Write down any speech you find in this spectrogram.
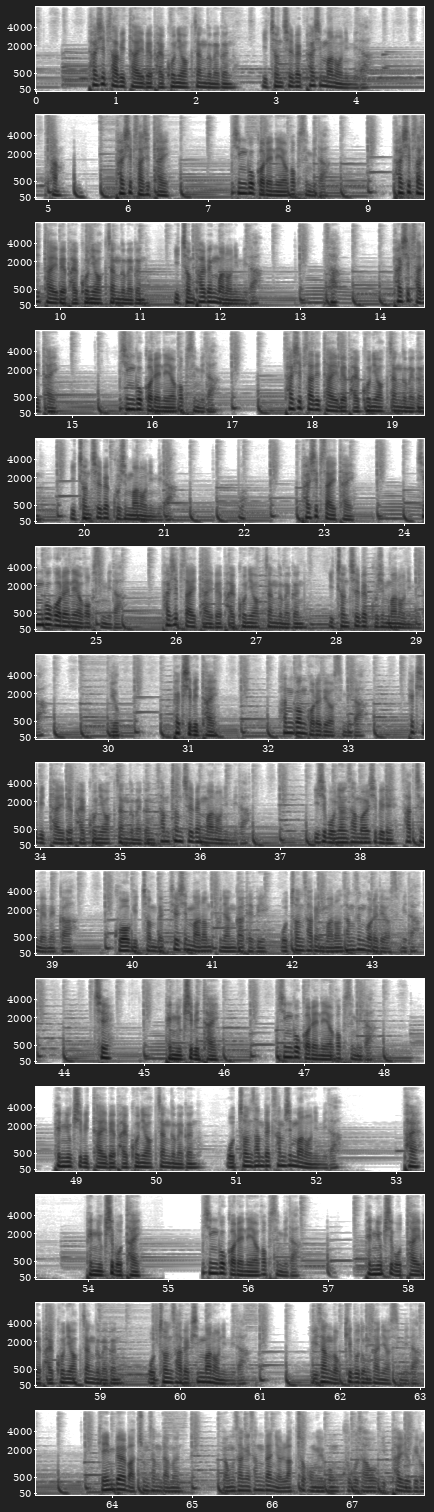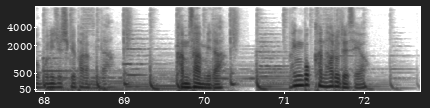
84B 타입의 발코니 확장 금액은 2,780만 원입니다. 3. 84C 타입 신고 거래 내역 없습니다. 84C 타입의 발코니 확장 금액은 2,800만 원입니다. 4. 84D 타입 신고 거래 내역 없습니다. 84D 타입의 발코니 확장 금액은 2,790만 원입니다. 5. 84E 타입 신고 거래 내역 없습니다. 84E 타입의 발코니 확장 금액은 2,790만 원입니다. 6. 112 타입 한 건 거래되었습니다. 112 타입의 발코니 확장 금액은 3,700만 원입니다. 25년 3월 11일 4층 매매가 9억 2,170만 원 분양가 대비 5,400만 원 상승 거래되었습니다. 7. 162 타입 신고 거래 내역 없습니다. 162 타입의 발코니 확장 금액은 5,330만 원입니다. 8. 165 타입 신고 거래 내역 없습니다. 165 타입의 발코니 확장 금액은 5,410만 원입니다. 이상 럭키 부동산이었습니다. 개인별 맞춤 상담은 영상의 상단 연락처 010-9945-2861로 문의 주시길 바랍니다. 감사합니다. 행복한 하루 되세요.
